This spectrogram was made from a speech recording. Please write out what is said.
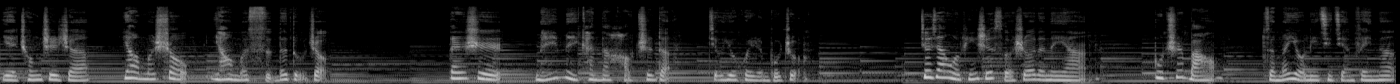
也充斥着要么瘦要么死的赌咒，但是每每看到好吃的，就又会忍不住。就像我平时所说的那样，不吃饱，怎么有力气减肥呢？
